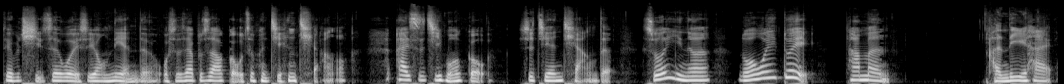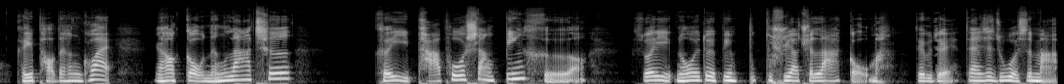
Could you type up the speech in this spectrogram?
对不起，这我也是用念的，我实在不知道狗这么坚强哦。爱斯基摩狗是坚强的，所以呢，挪威队他们很厉害。可以跑得很快，然后狗能拉车，可以爬坡上冰河哦，所以挪威队并不不需要去拉狗嘛，对不对？但是如果是马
